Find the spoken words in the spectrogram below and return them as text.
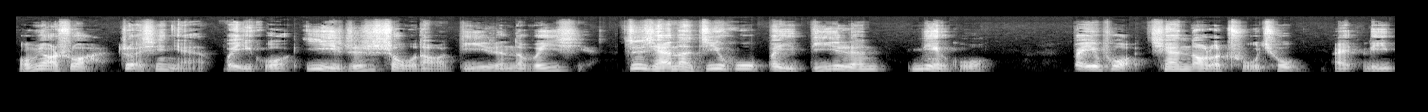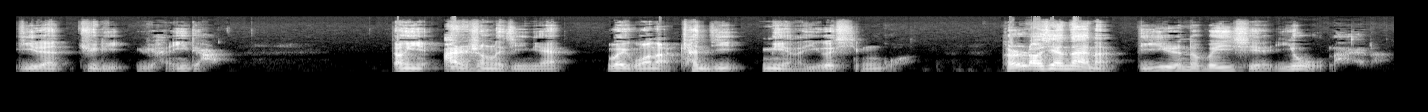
我们要说啊，这些年魏国一直受到敌人的威胁。之前呢，几乎被敌人灭国，被迫迁到了楚丘。哎，离敌人距离远一点等于安生了几年。魏国呢，趁机灭了一个秦国。可是到现在呢，敌人的威胁又来了。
